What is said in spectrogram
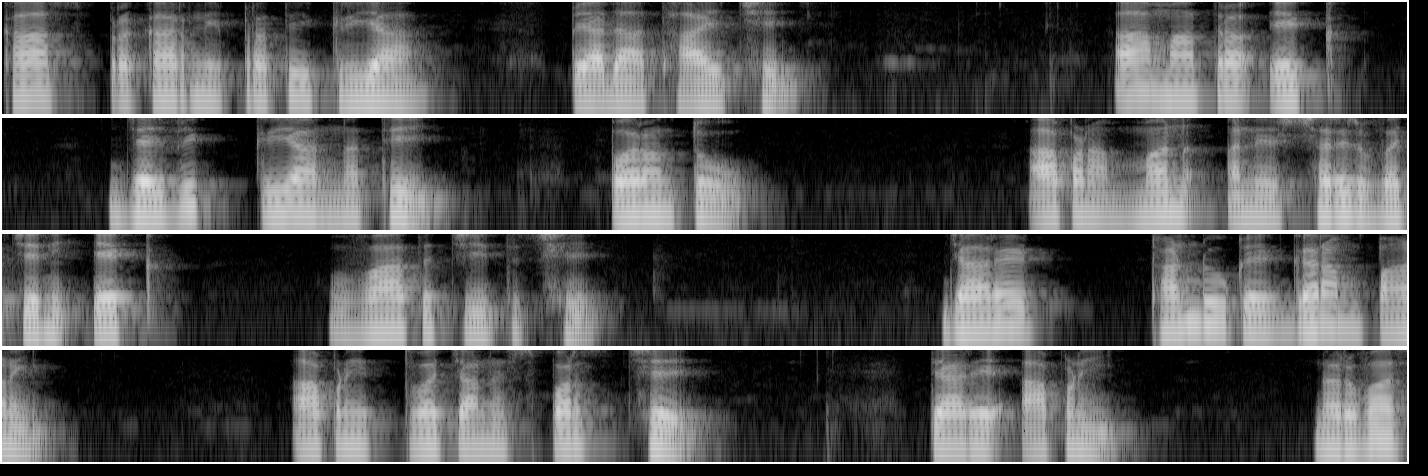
ખાસ પ્રકારની પ્રતિક્રિયા પેદા થાય છે. આ માત્ર એક જૈવિક ક્રિયા નથી, પરંતુ આપણા મન અને શરીર વચ્ચેની એક વાતચીત છે. જ્યારે ઠંડુ કે ગરમ પાણી આપણી ત્વચાને સ્પર્શ છે, ત્યારે આપણી નર્વસ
